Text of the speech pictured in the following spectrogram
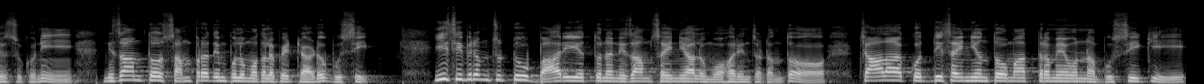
చేసుకుని నిజాంతో సంప్రదింపులు మొదలుపెట్టాడు బుస్సీ. ఈ శిబిరం చుట్టూ భారీ ఎత్తున నిజాం సైన్యాలు మోహరించడంతో చాలా కొద్ది సైన్యంతో మాత్రమే ఉన్న బుస్సీకి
